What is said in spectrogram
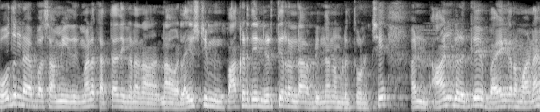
போதுண்டா அப்பா சாமி இதுக்கு மேலே கத்தாதீங்கடா. நான் நான் லைவ் ஸ்ட்ரீமிங் பார்க்குறதே நிறுத்திடுறேன்டா அப்படின்னு தான் நம்மளுக்கு தோணுச்சு. அண்ட் ஆண்களுக்கு பயங்கரமான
